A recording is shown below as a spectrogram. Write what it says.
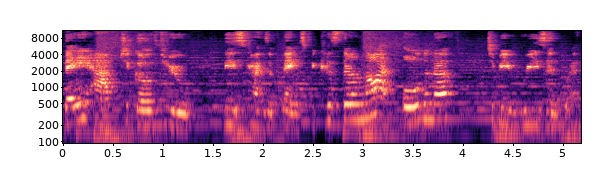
they have to go through these kinds of things because they're not old enough to be reasoned with.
